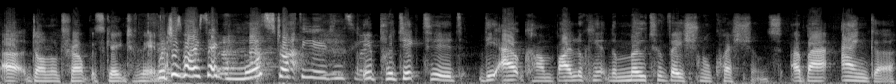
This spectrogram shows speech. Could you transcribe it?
uh, Donald Trump was going to win. Which is why I said most of the agency. It predicted the outcome by looking at the motivational questions about anger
